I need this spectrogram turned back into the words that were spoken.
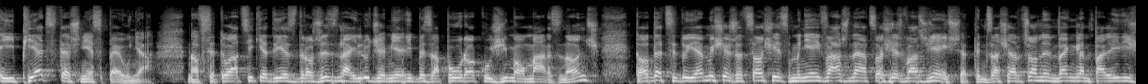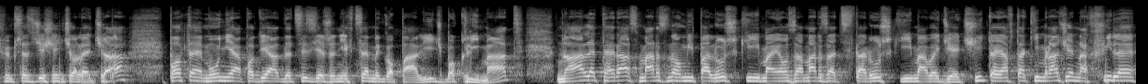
i piec też nie spełnia. No w sytuacji, kiedy jest drożyzna i ludzie mieliby za pół roku zimą marznąć, to decydujemy się, że coś jest mniej ważne, a coś jest ważniejsze. Tym zasiarczonym węglem paliliśmy przez dziesięciolecia, potem Unia podjęła decyzję, że nie chcemy go palić, bo klimat, no ale teraz marzną mi paluszki i mają zamarzać staruszki i małe dzieci, to ja w takim razie na chwilę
